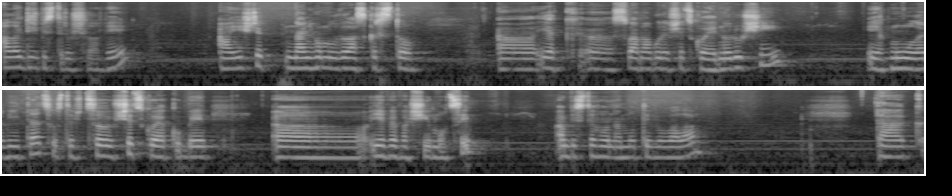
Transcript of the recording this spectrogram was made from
ale když byste došla vy a ještě na něho mluvila skrz to, jak uh, s váma bude všecko jednodušší, jak mu ulevíte, co, jste, co všecko jakoby uh, je ve vaší moci, abyste ho namotivovala, tak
